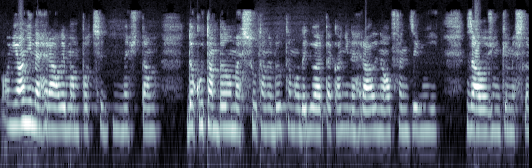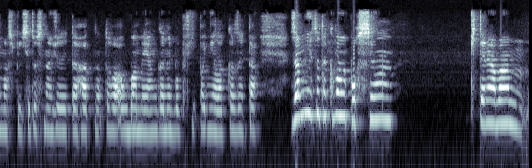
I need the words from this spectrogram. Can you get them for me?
oni ani nehráli, mám pocit, než tam, dokud tam byl Mesu, tam nebyl tam Odegaard, tak ani nehráli na ofenzivní záložníky, myslím, a spíš si to snažili tahat na toho Aubameyanga nebo případně Lakazeta. Za mě je to taková posila, která vám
